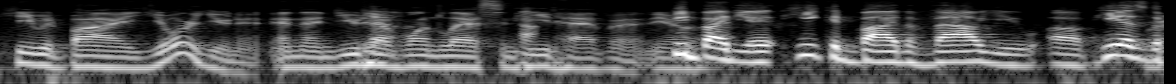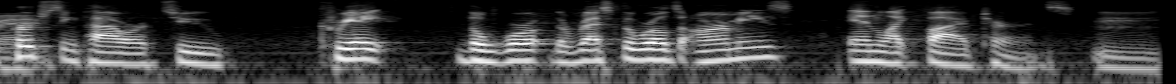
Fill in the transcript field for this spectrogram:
he would buy your unit, and then you'd have one less, and he'd have a. You know, he'd buy the he could buy the value of he has the Right. purchasing power to create the world the rest of the world's armies in like five turns. Mm.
